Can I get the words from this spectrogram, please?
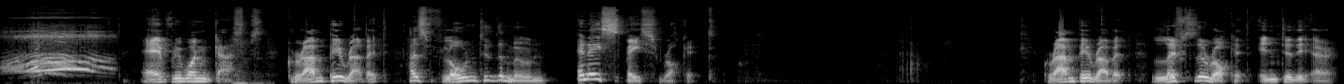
Oh. Everyone gasps. Grampy Rabbit has flown to the moon in a space rocket. Grampy Rabbit lifts the rocket into the air.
